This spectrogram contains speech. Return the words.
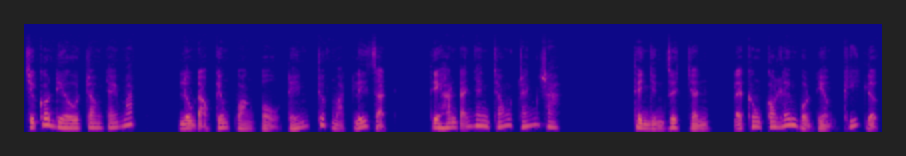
Chỉ có điều trong nháy mắt, lục đạo kiếm quang bổ đến trước mặt Lý Giật, thì hắn đã nhanh chóng tránh ra. Thế nhưng dưới chân lại không có lấy một điểm khí lực.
